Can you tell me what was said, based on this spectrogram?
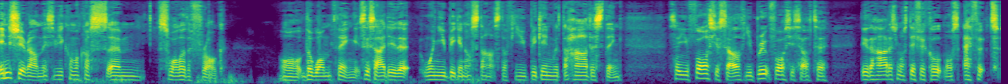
industry around this. If you come across um, swallow the frog or the one thing, it's this idea that when you begin or start stuff, you begin with the hardest thing. So you force yourself, you brute force yourself to do the hardest, most difficult, most effort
